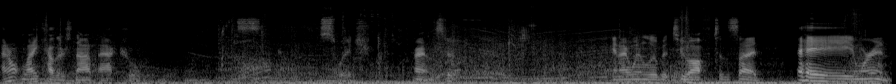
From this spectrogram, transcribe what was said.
I don't like how there's not actual s- switch. All right, let's do it. And I went a little bit too off to the side. Hey, and we're in.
